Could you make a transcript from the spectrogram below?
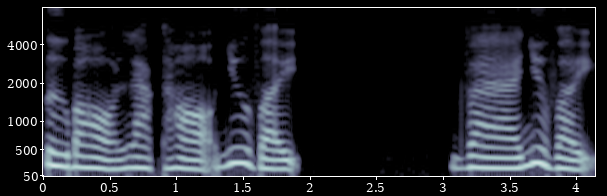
từ bỏ lạc thọ như vậy. Và như vậy,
